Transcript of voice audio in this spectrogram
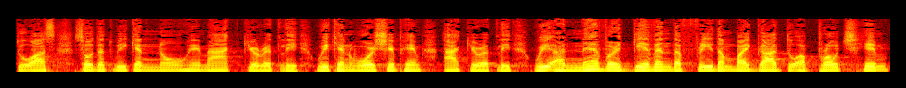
to us so that we can know Him accurately. We can worship Him accurately. We are never given the freedom by God to approach Him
